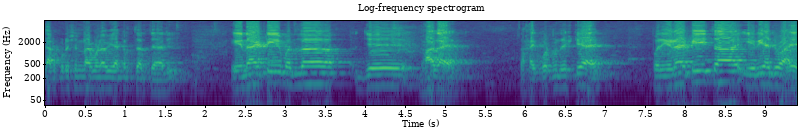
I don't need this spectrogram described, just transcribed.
कॉर्पोरेशनला मिळावे याकरता चर्चा झाली. एन आय टीमधलं जे भाग आहे तर हायकोर्टमध्ये स्टे आहे पण एन आय टीचा एरिया जो आहे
